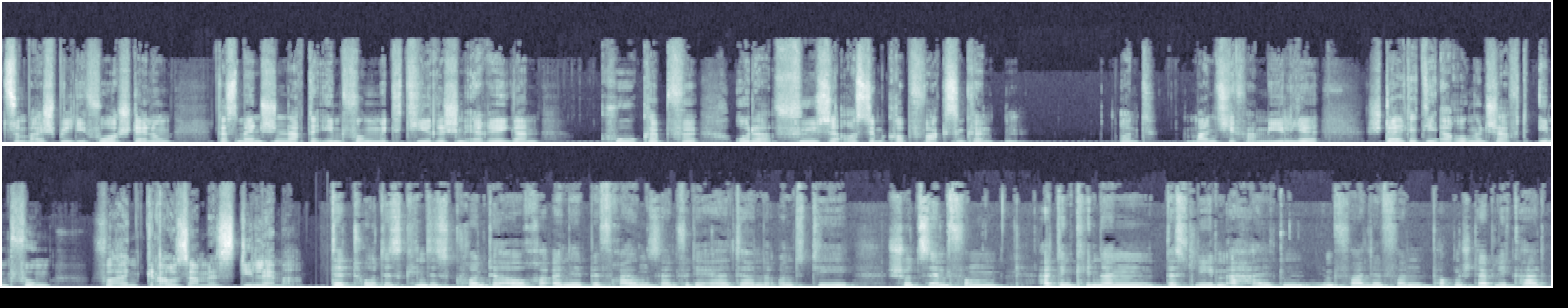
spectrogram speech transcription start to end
zum Beispiel die Vorstellung, dass Menschen nach der Impfung mit tierischen Erregern Kuhköpfe oder Füße aus dem Kopf wachsen könnten. Und manche Familie stellte die Errungenschaft Impfung vor ein grausames Dilemma. Der Tod des Kindes konnte auch eine Befreiung sein für die Eltern und die Schutzimpfung hat den Kindern das Leben erhalten im Falle von Pockensterblichkeit,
